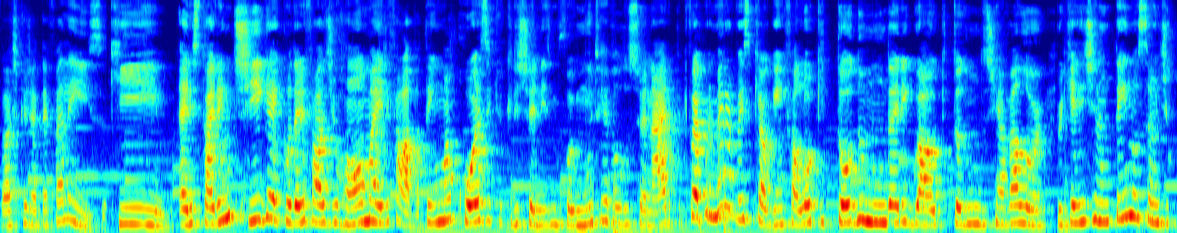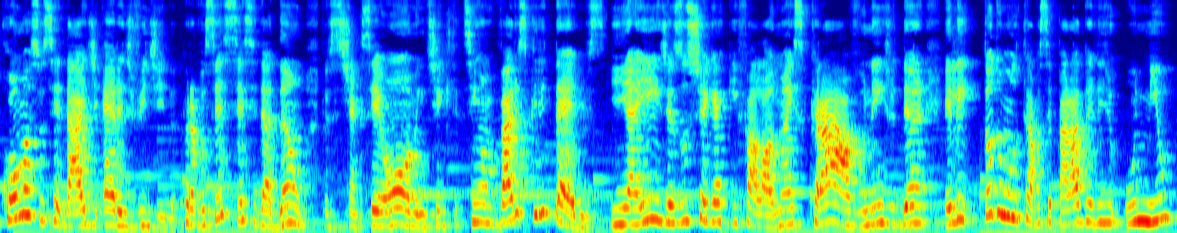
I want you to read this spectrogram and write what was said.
eu acho que eu já até falei isso, que era história antiga e quando ele fala de Roma, ele falava: tem uma coisa que o cristianismo foi muito revolucionário revolucionário, porque foi a primeira vez que alguém falou que todo mundo era igual e que todo mundo tinha valor. Porque a gente não tem noção de como a sociedade era dividida. Para você ser cidadão, você tinha que ser homem, tinha que tinham vários critérios. E aí Jesus chega aqui e fala, ó, não é escravo, nem judeu, ele todo mundo que estava separado, ele uniu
